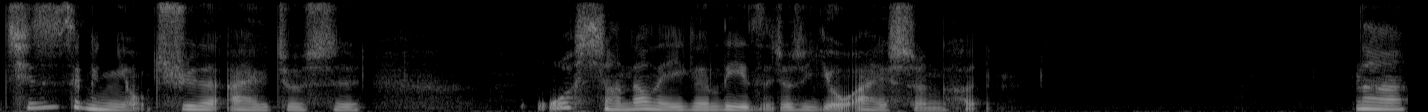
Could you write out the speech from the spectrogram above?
其实这个扭曲的爱，就是我想到的一个例子，就是由爱生恨。那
